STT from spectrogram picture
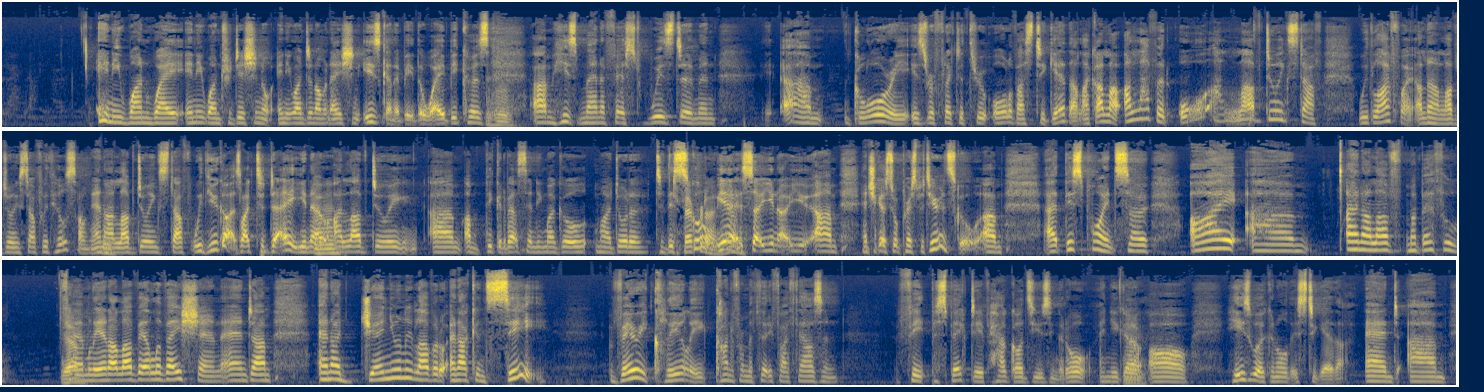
any one way, any one tradition, or any one denomination is going to be the way because um, His manifest wisdom and um, glory is reflected through all of us together. Like I love, I love it all. I love doing stuff with Lifeway, and I love doing stuff with Hillsong, and I love doing stuff with you guys. Like today, you know, I love doing. Um, I'm thinking about sending my girl, my daughter, to this school. Yeah, yeah. so you know, you um, and she goes to a Presbyterian school um, at this point. So I um, and I love my Bethel Yeah. family, and I love Elevation, and um, and I genuinely love it, all. and I can see very clearly, kind of from a thirty-five thousand feet perspective, how God's using it all, and you go, Yeah. oh, He's working all this together, and. Um,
